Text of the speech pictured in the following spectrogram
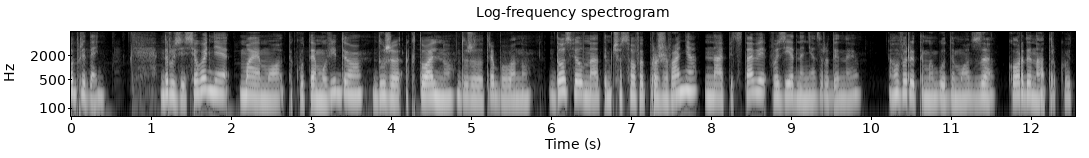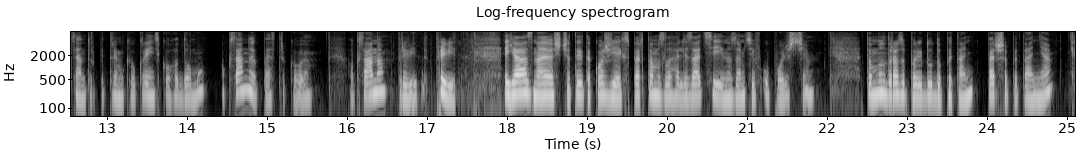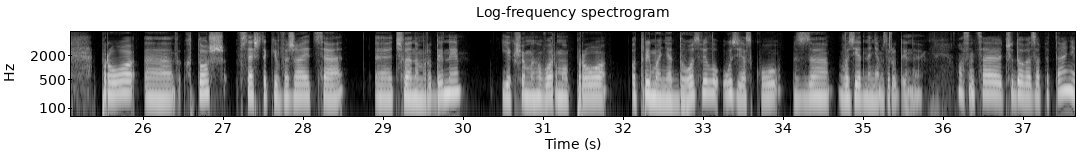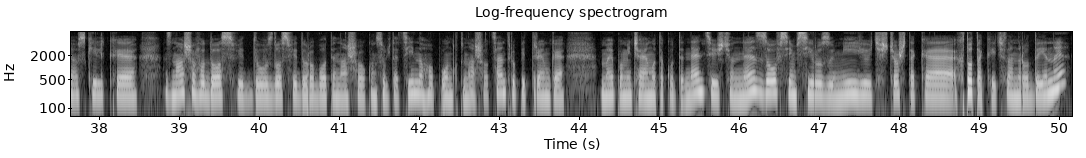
Добрий день. Друзі, сьогодні маємо таку тему відео, дуже актуальну, дуже затребувану. Дозвіл на тимчасове проживання на підставі воз'єднання з родиною. Говорити ми будемо з координаторкою Центру підтримки українського дому Оксаною Пестриковою. Оксано, привіт. Привіт. Я знаю, що ти також є експертом з легалізації іноземців у Польщі. Тому одразу перейду до питань. Перше питання про е, хто ж все ж таки вважається членом родини, якщо ми говоримо про отримання дозвілу у зв'язку з воз'єднанням з родиною. Власне, це чудове запитання, оскільки з нашого досвіду, з досвіду роботи нашого консультаційного пункту, нашого центру підтримки, ми помічаємо таку тенденцію, що не зовсім всі розуміють, що ж таке, хто такий член родини.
